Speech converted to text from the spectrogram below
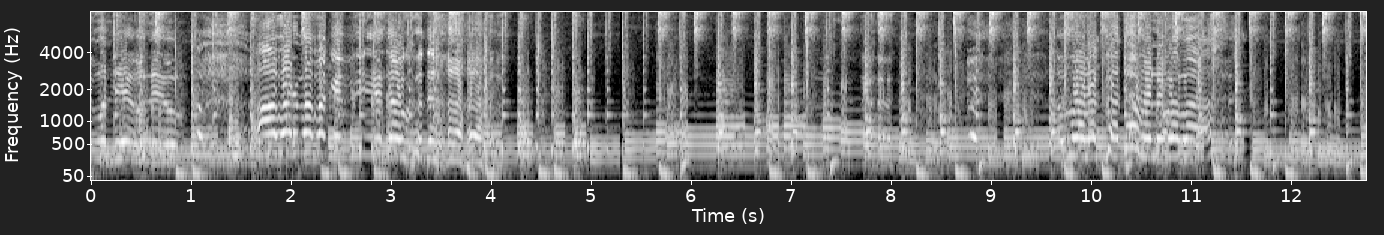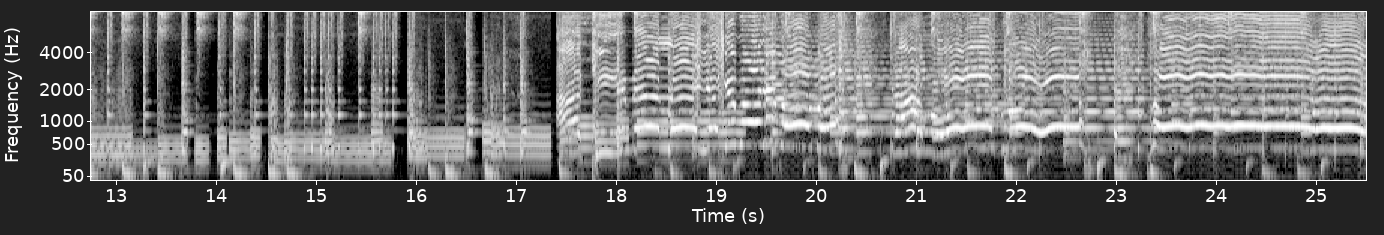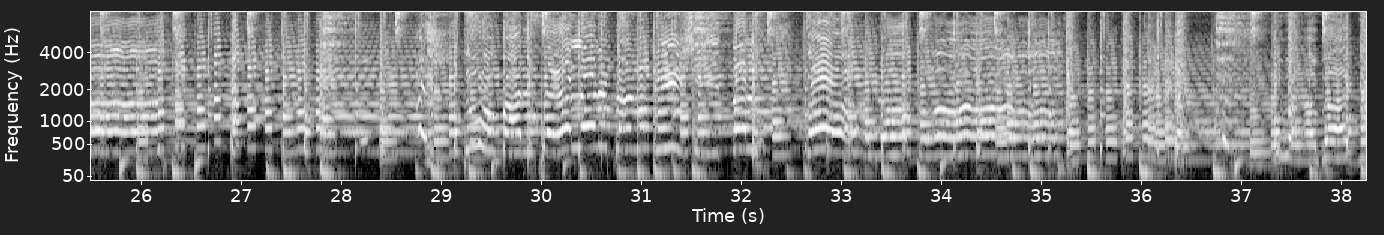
জীবন নিয়ে আমার বাবাকে ফিরিয়ে দাও খোদা। Bye-bye.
